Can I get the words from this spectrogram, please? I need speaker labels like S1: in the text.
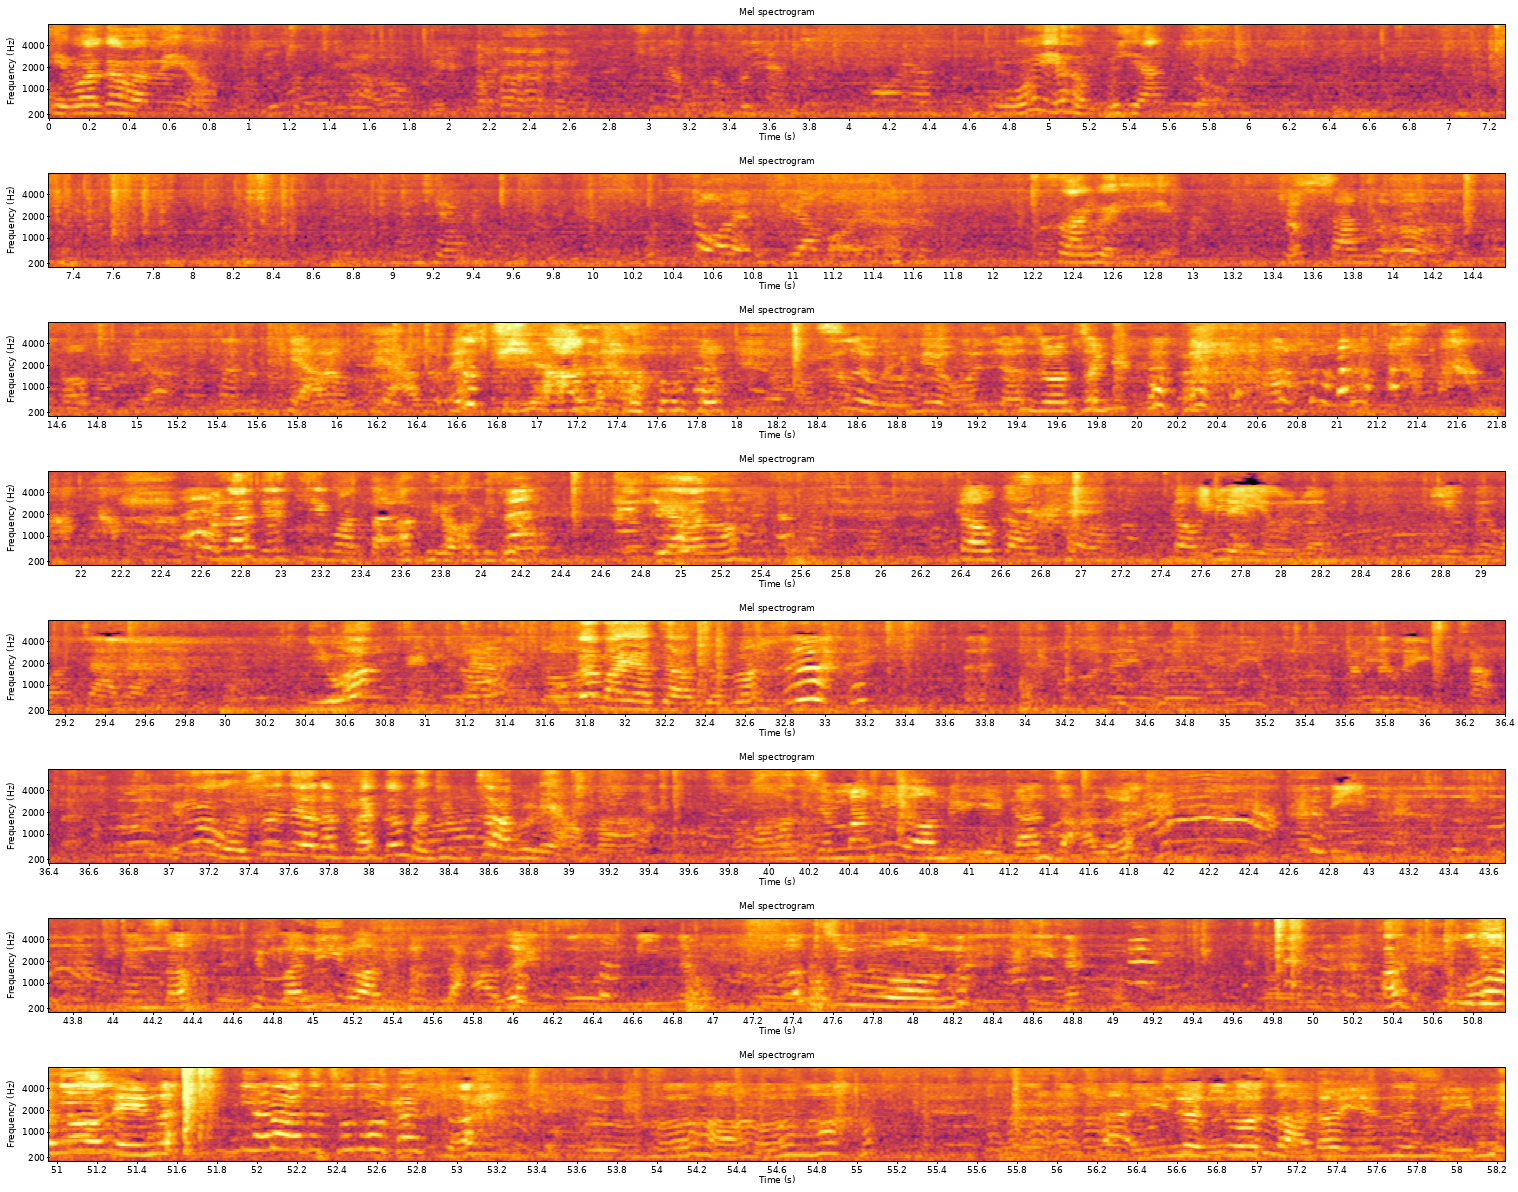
S1: 以外干嘛没有？
S2: 现在我很不想走。
S1: 我也很不想走。三个一，
S3: 三个二，好嗲，但是的，哎嗲了，四五六，我想说这个，
S1: 我那天计划打掉一种，天了。
S3: 高高 K，高
S2: 你没有了，你有没有玩炸弹啊？
S1: 有啊，我干嘛要炸？怎么？因为我剩下的牌根本就炸不了嘛。
S3: 哦，也敢砸的，
S2: 他第一排。
S3: 真的，前马力了？我？
S1: 啊，
S3: 我都零了，
S1: 你妈的，从头开始了。
S3: 嗯，很好很好，他赢了多少都也是零。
